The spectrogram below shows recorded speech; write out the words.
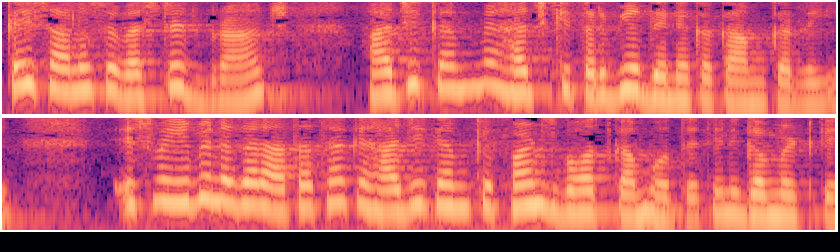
کئی سالوں سے ویسٹڈ برانچ حاجی کیمپ میں حج کی تربیت دینے کا کام کر رہی ہے۔ اس میں یہ بھی نظر آتا تھا کہ حاجی کیمپ کے فنڈز بہت کم ہوتے تھے یعنی گورنمنٹ کے۔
